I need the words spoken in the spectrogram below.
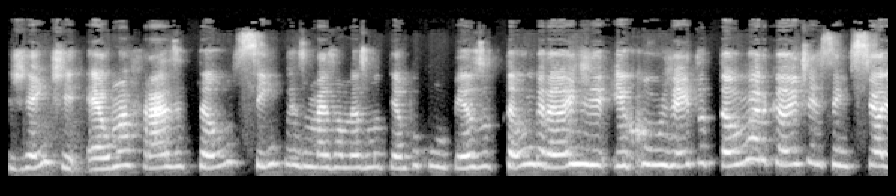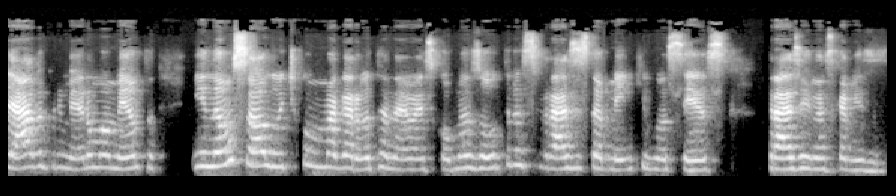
gente, é uma frase tão simples, mas ao mesmo tempo com um peso tão grande e com um jeito tão marcante assim, de se olhar no primeiro momento. E não só lute como uma garota, né, mas como as outras frases também que vocês trazem nas camisas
